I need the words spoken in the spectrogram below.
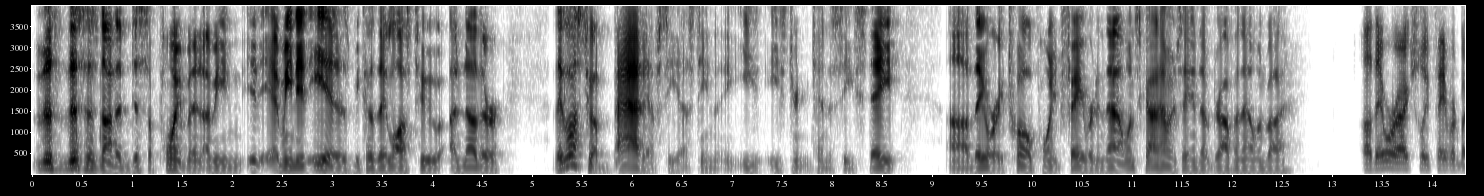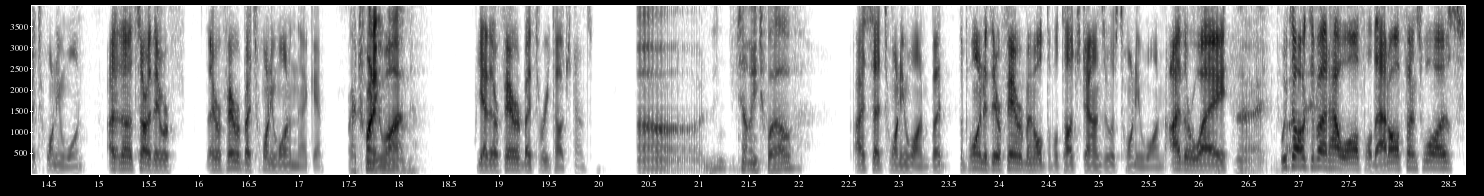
this this is not a disappointment. I mean, it. I mean, it is because they lost to another. They lost to a bad FCS team, Eastern Tennessee State. Uh, they were a 12 point favorite in that one. Scott, how much they end up dropping that one by? Uh, they were actually favored by 21. Uh, no, sorry, they were they were favored by 21 in that game. By 21? Yeah, they were favored by three touchdowns. Uh, didn't you tell me 12? I said 21, but the point is they were favored by multiple touchdowns. It was 21. Either way, All right. we talked about how awful that offense was.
